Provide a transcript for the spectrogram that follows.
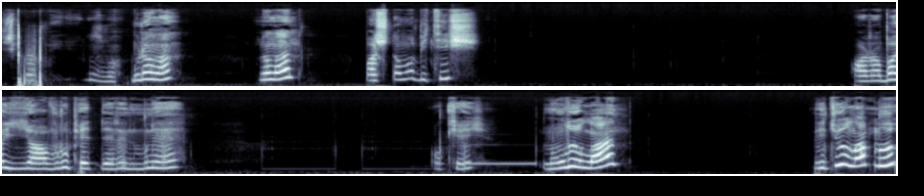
Çıkartmadınız mı? Bu ne lan? Ne lan? Başlama bitiş. Araba yavru petlerin. Bu ne? Okey. Ne oluyor lan? Ne diyor lan bu?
